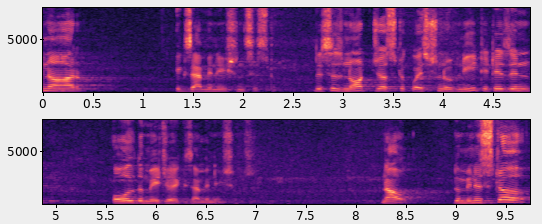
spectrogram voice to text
in our examination system this is not just question of NEET it is in all the major examinations ನಾವು the minister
